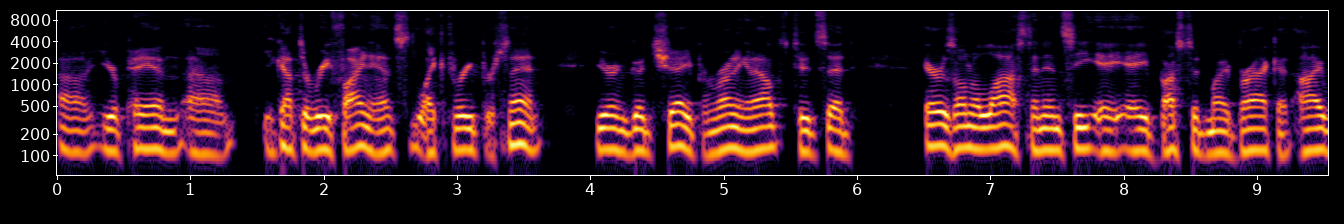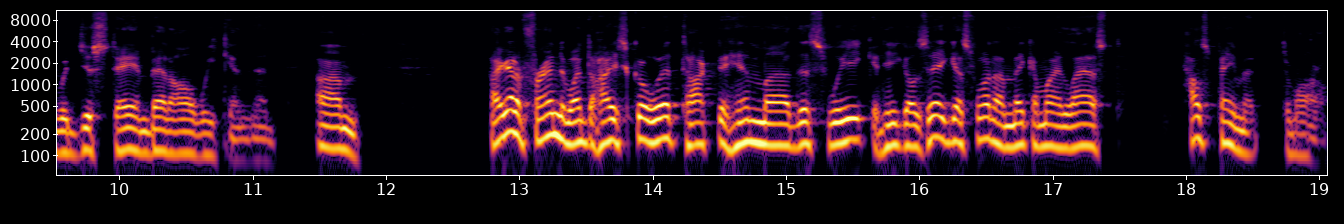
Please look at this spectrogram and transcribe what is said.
uh, you're paying um, you got to refinance like 3%, you're in good shape. And running at altitude said, Arizona lost and NCAA busted my bracket. I would just stay in bed all weekend then. Um, I got a friend I went to high school with, talked to him uh, this week, and he goes, Hey, guess what? I'm making my last house payment tomorrow.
